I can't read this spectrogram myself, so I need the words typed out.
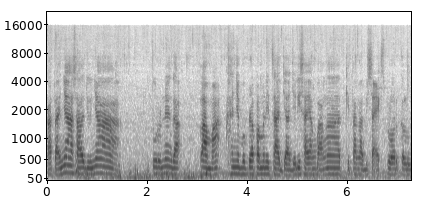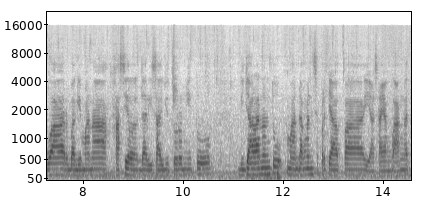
katanya saljunya turunnya nggak lama, hanya beberapa menit saja. Jadi sayang banget kita nggak bisa explore keluar bagaimana hasil dari salju turun itu. Di jalanan tuh pemandangan seperti apa ya sayang banget.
